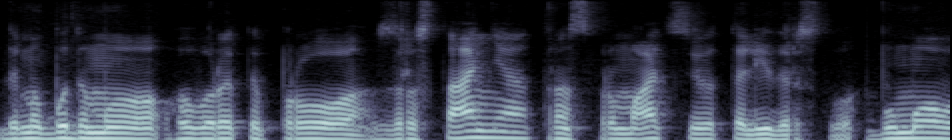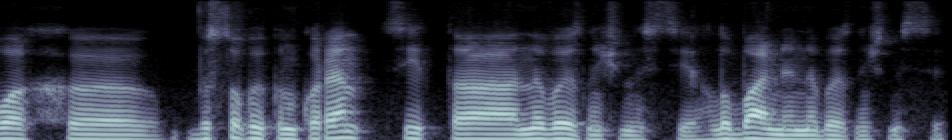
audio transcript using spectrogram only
де ми будемо говорити про зростання, трансформацію та лідерство в умовах е, високої конкуренції та невизначеності, глобальної невизначеності,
